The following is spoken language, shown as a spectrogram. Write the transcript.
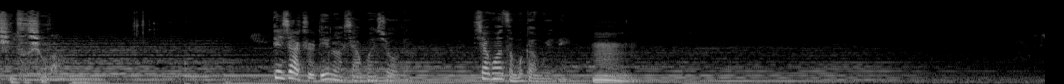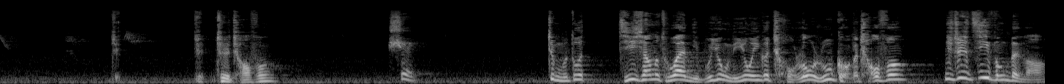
亲自绣的？殿下指定让下官绣的，下官怎么敢违令？嗯。这、这、这是朝风。是。这么多吉祥的图案你不用，你用一个丑陋如狗的朝风，你这是讥讽本王。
